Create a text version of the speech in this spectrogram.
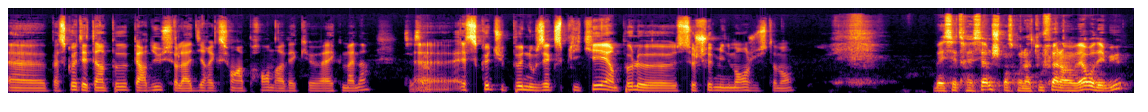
parce que tu étais un peu perdu sur la direction à prendre avec, avec Mana. Est-ce que tu peux nous expliquer un peu le, ce cheminement justement? Ben, c'est très simple, je pense qu'on a tout fait à l'envers au début,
